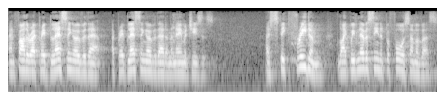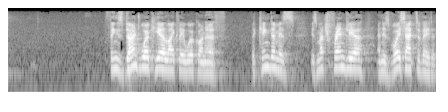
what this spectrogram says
And Father, I pray blessing over that. I pray blessing over that in the name of Jesus. I speak freedom like we've never seen it before, some of us. Things don't work here like they work on earth. The kingdom is, is much friendlier and is voice activated.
